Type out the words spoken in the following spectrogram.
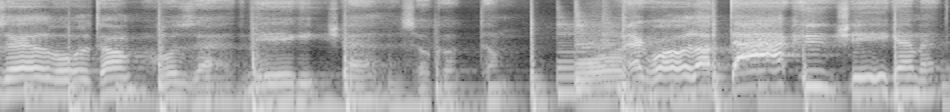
közel voltam hozzád, mégis elszakadtam. Megvallatták hűségemet,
